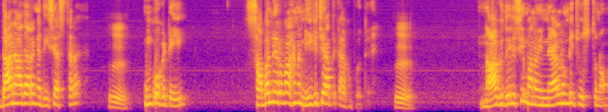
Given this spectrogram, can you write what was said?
దాని ఆధారంగా తీసేస్తారా? ఇంకొకటి సభ నిర్వహణ నీకు చేత కాకపోతే నాకు తెలిసి మనం ఇన్నేళ్ళ నుండి చూస్తున్నాం.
